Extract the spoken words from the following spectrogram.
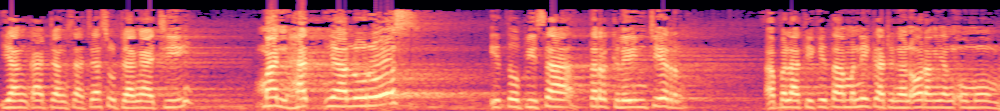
Yang kadang saja sudah ngaji, manhatnya lurus, itu bisa tergelincir. Apalagi kita menikah dengan orang yang umum.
